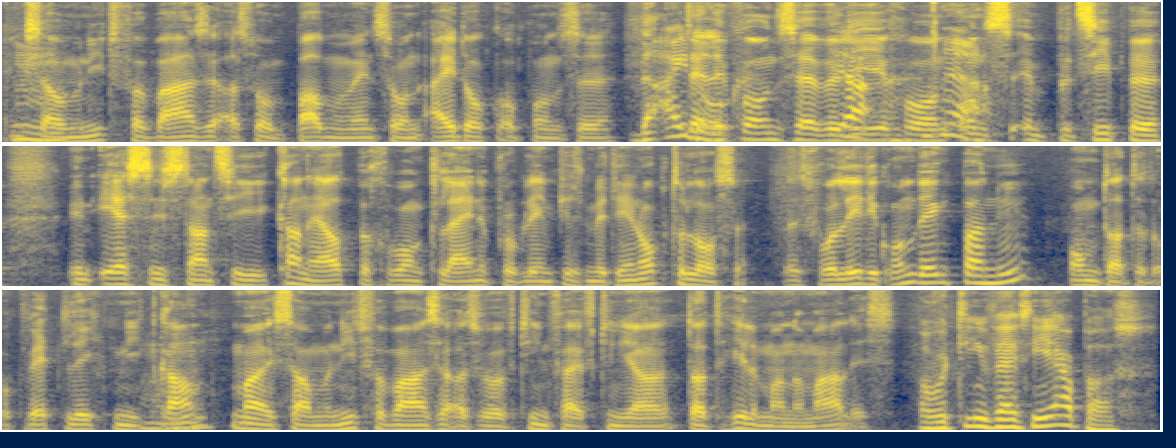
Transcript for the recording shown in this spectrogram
En ik zou me niet verbazen als we op een bepaald moment zo'n iDoc op onze telefoons hebben, Ja. die gewoon Ja. ons in principe in eerste instantie kan helpen gewoon kleine probleempjes meteen op te lossen. Dat is volledig ondenkbaar nu, omdat het ook wettelijk niet kan. Maar ik zou me niet verbazen als we over 10, 15 jaar dat helemaal normaal is. Over 10, 15 jaar pas.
